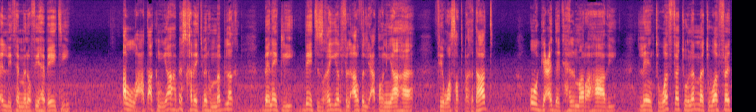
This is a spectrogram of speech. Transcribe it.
اللي ثمنوا فيها بيتي. الله أعطاكم إياها بس خذيت منهم مبلغ بنيت لي بيت صغير في الأرض اللي أعطوني إياها في وسط بغداد. وقعدت هالمرة هذه لين توفت ولما توفت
